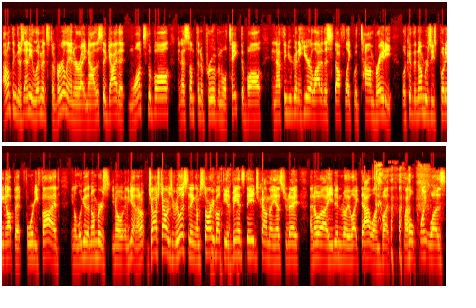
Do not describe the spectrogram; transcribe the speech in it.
I don't think there's any limits to Verlander right now. This is a guy that wants the ball and has something to prove and will take the ball. And I think you're going to hear a lot of this stuff like with Tom Brady. Look at the numbers he's putting up at 45. You know, look at the numbers. You know, and again, I don't. Josh Towers, if you're listening, I'm sorry about the advanced age comment yesterday. I know uh, he didn't really like that one, but my whole point was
